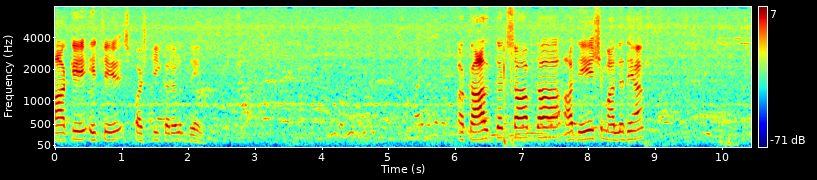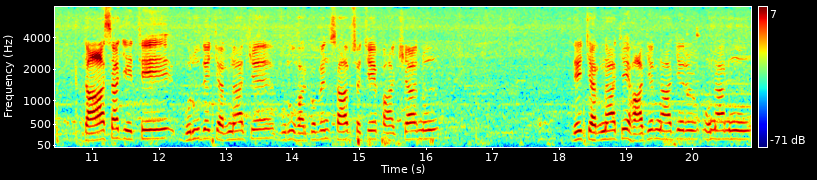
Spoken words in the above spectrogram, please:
ਆ ਕੇ ਇੱਥੇ ਸਪਸ਼ਟੀਕਰਨ ਦੇਣ। ਅਕਾਲ ਤਖਤ ਸਾਹਿਬ ਦਾ ਆਦੇਸ਼ ਮੰਨਦਿਆਂ ਦਾਸ ਅੱਜ ਇੱਥੇ ਗੁਰੂ ਦੇ ਚਰਨਾਂ 'ਚ ਗੁਰੂ ਹਰਗੋਬਿੰਦ ਸਾਹਿਬ ਸੱਚੇ ਪਾਤਸ਼ਾਹ ਨੂੰ ਦੇ ਚਰਨਾਂ 'ਚ ਹਾਜ਼ਰ ਨਾਜ਼ਰ ਉਹਨਾਂ ਨੂੰ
